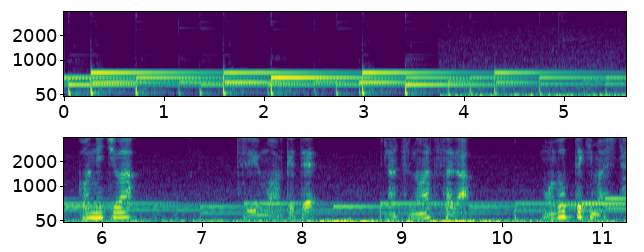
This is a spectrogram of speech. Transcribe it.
こんにちは。梅雨も明けて夏の暑さが戻ってきました。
